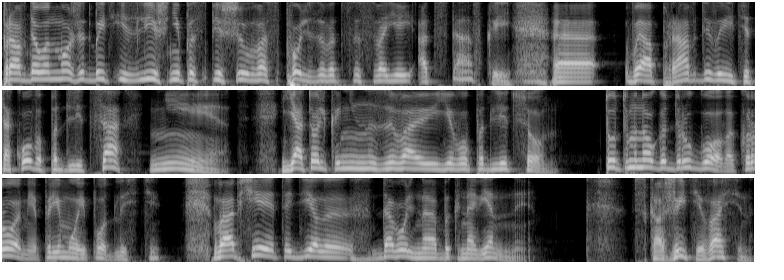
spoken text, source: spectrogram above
Правда, он, может быть, излишне поспешил воспользоваться своей отставкой. Э, вы оправдываете такого подлеца? Нет, Я только не называю его подлецом. Тут много другого, кроме прямой подлости. Вообще это дело довольно обыкновенное. Скажите, Васин,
